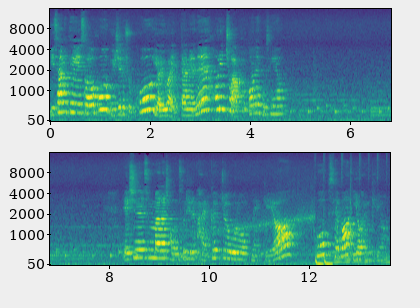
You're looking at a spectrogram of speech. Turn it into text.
이 상태에서 호흡 유지도 좋고 여유가 있다면 허리축 앞으로 꺼내보세요. 내쉬는 숨마다 정수리를 발끝 쪽으로 보낼게요. 호흡 세번 이어갈게요.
